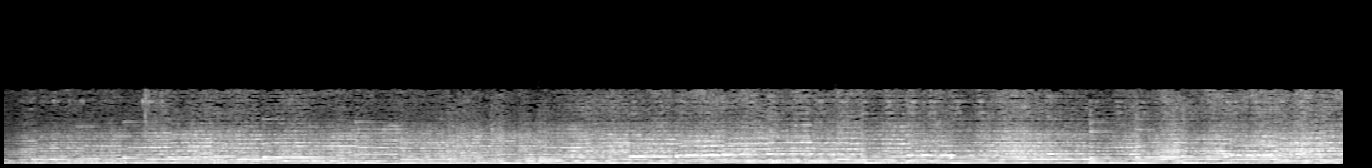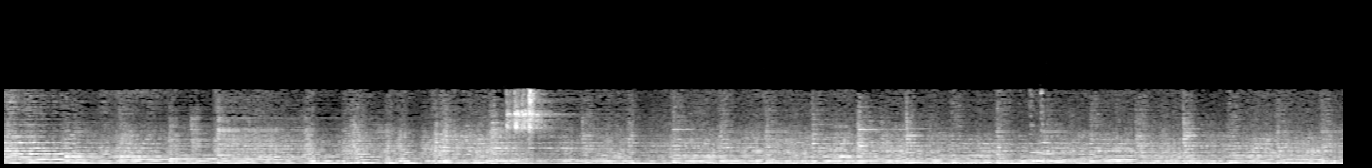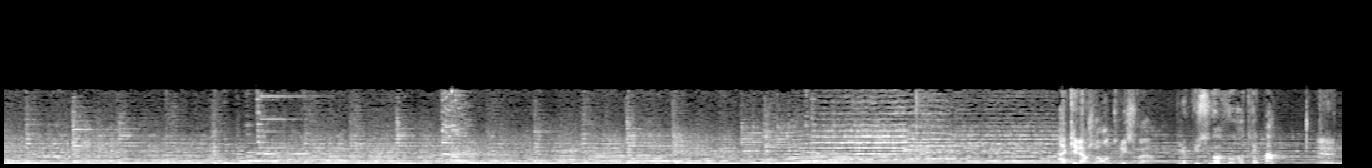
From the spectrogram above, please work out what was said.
À quelle heure je rentre tous les soirs? Le plus souvent, vous rentrez pas? Euh.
